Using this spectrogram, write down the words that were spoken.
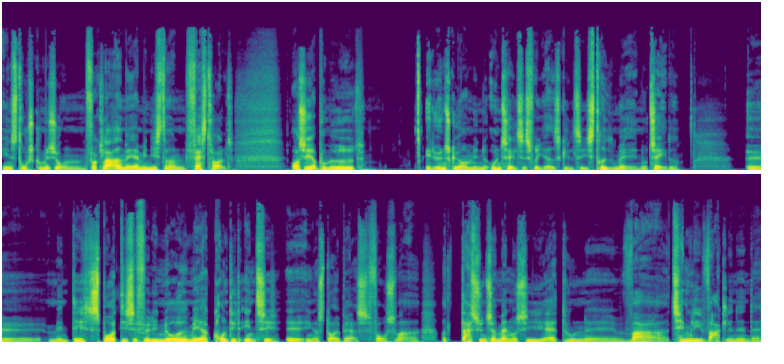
i Instrukskommissionen forklaret med, at ministeren fastholdt, også her på mødet, et ønske om en undtagelsesfri adskillelse i strid med notatet. Øh, men det spurgte de selvfølgelig noget mere grundigt ind til øh, Inger Støjbergs forsvarer. Og der synes jeg, man må sige, at hun øh, var temmelig vaklende endda.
